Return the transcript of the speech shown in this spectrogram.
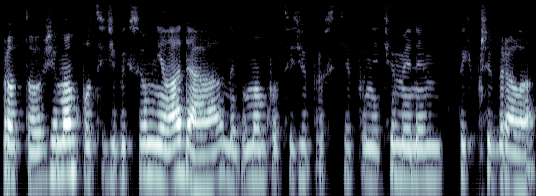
proto, že mám pocit, že bych se ho měla dát, nebo mám pocit, že prostě po něčem jiným bych přibrala,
